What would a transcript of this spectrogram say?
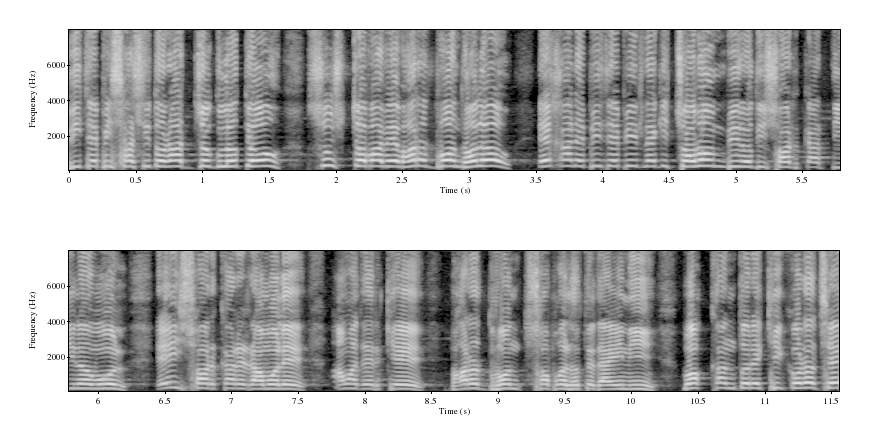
বিজেপি শাসিত রাজ্যগুলোতেও সুষ্ঠুভাবে ভারত বন্ধ হলেও এখানে বিজেপির নাকি চরম বিরোধী সরকার তৃণমূল। এই সরকারের আমলে আমাদেরকে ভারত বন্ধ সফল হতে দেয়নি। পক্ষান্তরে কি করেছে?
